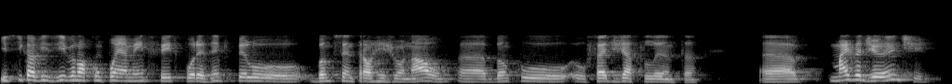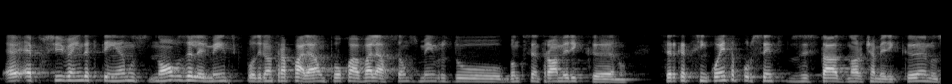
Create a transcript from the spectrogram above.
Isso fica visível no acompanhamento feito, por exemplo, pelo Banco Central Regional, uh, Banco o Fed de Atlanta. Uh, mais adiante, é, é, possível ainda que tenhamos novos elementos que poderiam atrapalhar um pouco a avaliação dos membros do Banco Central americano. Cerca de 50% dos estados norte-americanos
